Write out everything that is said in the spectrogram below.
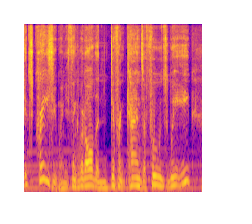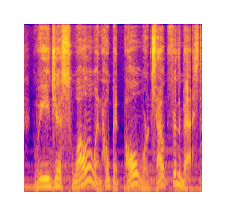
It's crazy when you think about all the different kinds of foods we eat. We just swallow and hope it all works out for the best.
